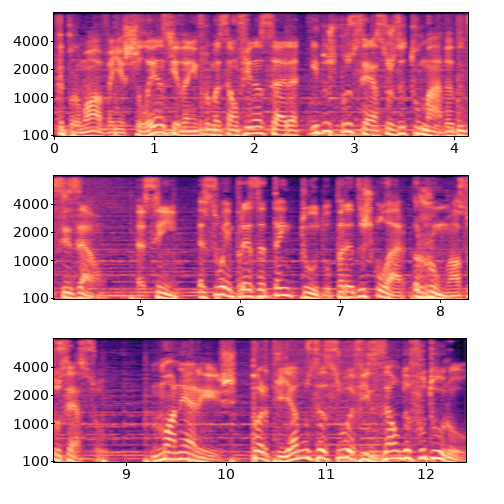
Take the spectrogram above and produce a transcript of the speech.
que promovem a excelência da informação financeira e dos processos de tomada de decisão. Assim, a sua empresa tem tudo para descolar rumo ao sucesso. Moneris, partilhamos a sua visão de futuro.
